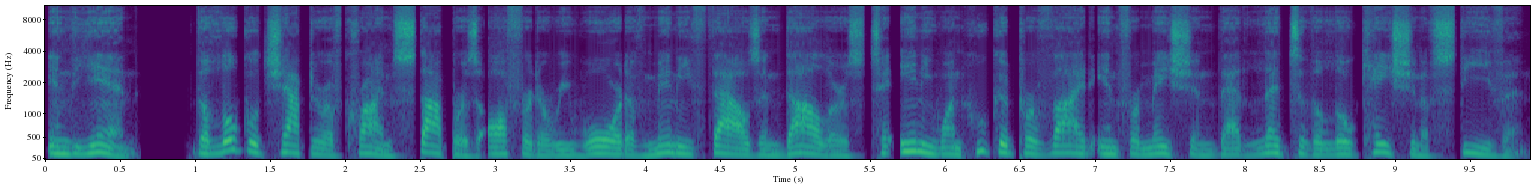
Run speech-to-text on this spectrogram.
In the end, the local chapter of Crime Stoppers offered a reward of many thousand dollars to anyone who could provide information that led to the location of Stephen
